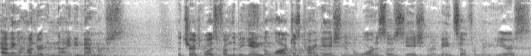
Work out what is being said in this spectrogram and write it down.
having 190 members. The church was, from the beginning, the largest congregation in the Warren Association, remained so for many years.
